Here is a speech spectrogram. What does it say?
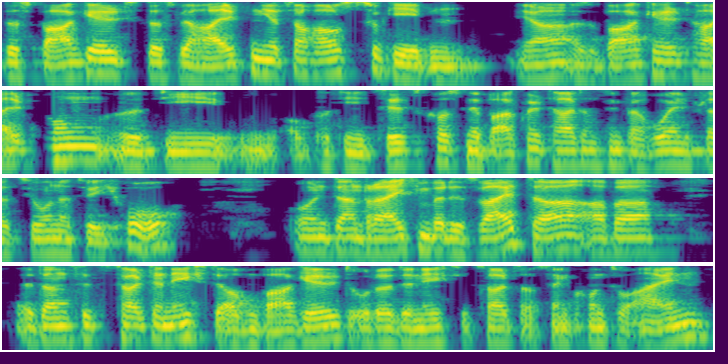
das Bargeld, das wir halten, jetzt auch auszugeben. Ja, also Bargeldhaltung, äh, die Opportunitätskosten der Bargeldhaltung sind bei hoher Inflation natürlich hoch. Und dann reichen wir das weiter, aber äh, dann sitzt halt der Nächste auf dem Bargeld oder der Nächste zahlt es auf sein Konto ein.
